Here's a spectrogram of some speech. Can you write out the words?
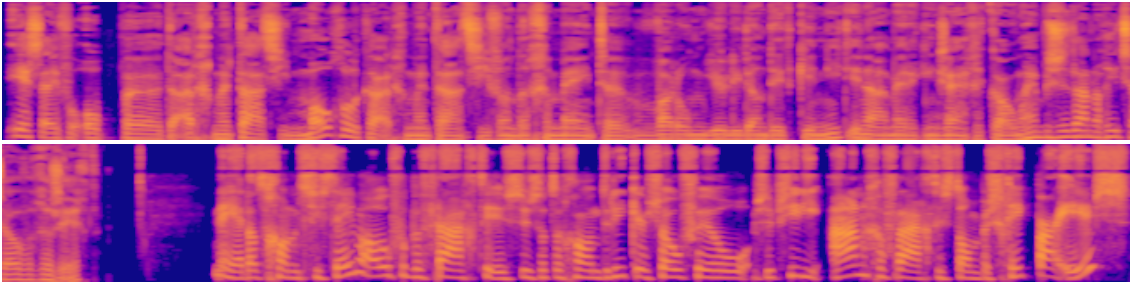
Eerst even op uh, de argumentatie, mogelijke argumentatie van de gemeente. Waarom jullie dan dit keer niet in aanmerking zijn gekomen. Hebben ze daar nog iets over gezegd? Nee, ja, dat gewoon het systeem overbevraagd is. Dus dat er gewoon drie keer zoveel subsidie aangevraagd is dan beschikbaar is.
